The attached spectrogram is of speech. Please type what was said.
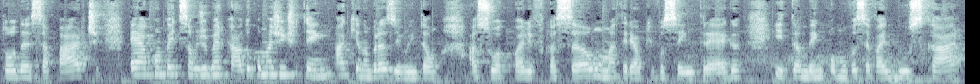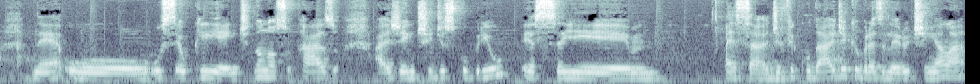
toda essa parte é a competição de mercado como a gente tem aqui no Brasil. Então, a sua qualificação o material que você entrega e também como você vai buscar né, o, o seu cliente. No nosso caso, a gente descobriu esse essa dificuldade que o brasileiro tinha lá,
